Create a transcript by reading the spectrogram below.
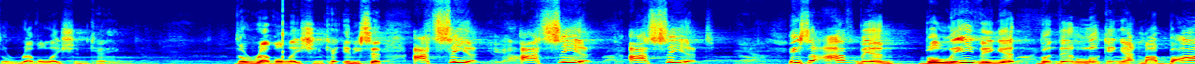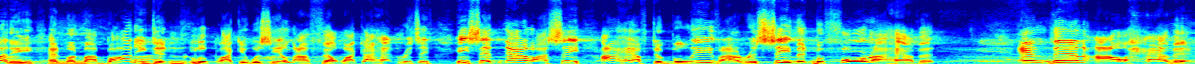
The revelation came. The revelation came. And he said, I see it. I see it. I see it. He said, I've been believing it, but then looking at my body, and when my body didn't look like it was healed, I felt like I hadn't received. He said, Now I see, I have to believe I receive it before I have it, and then I'll have it.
